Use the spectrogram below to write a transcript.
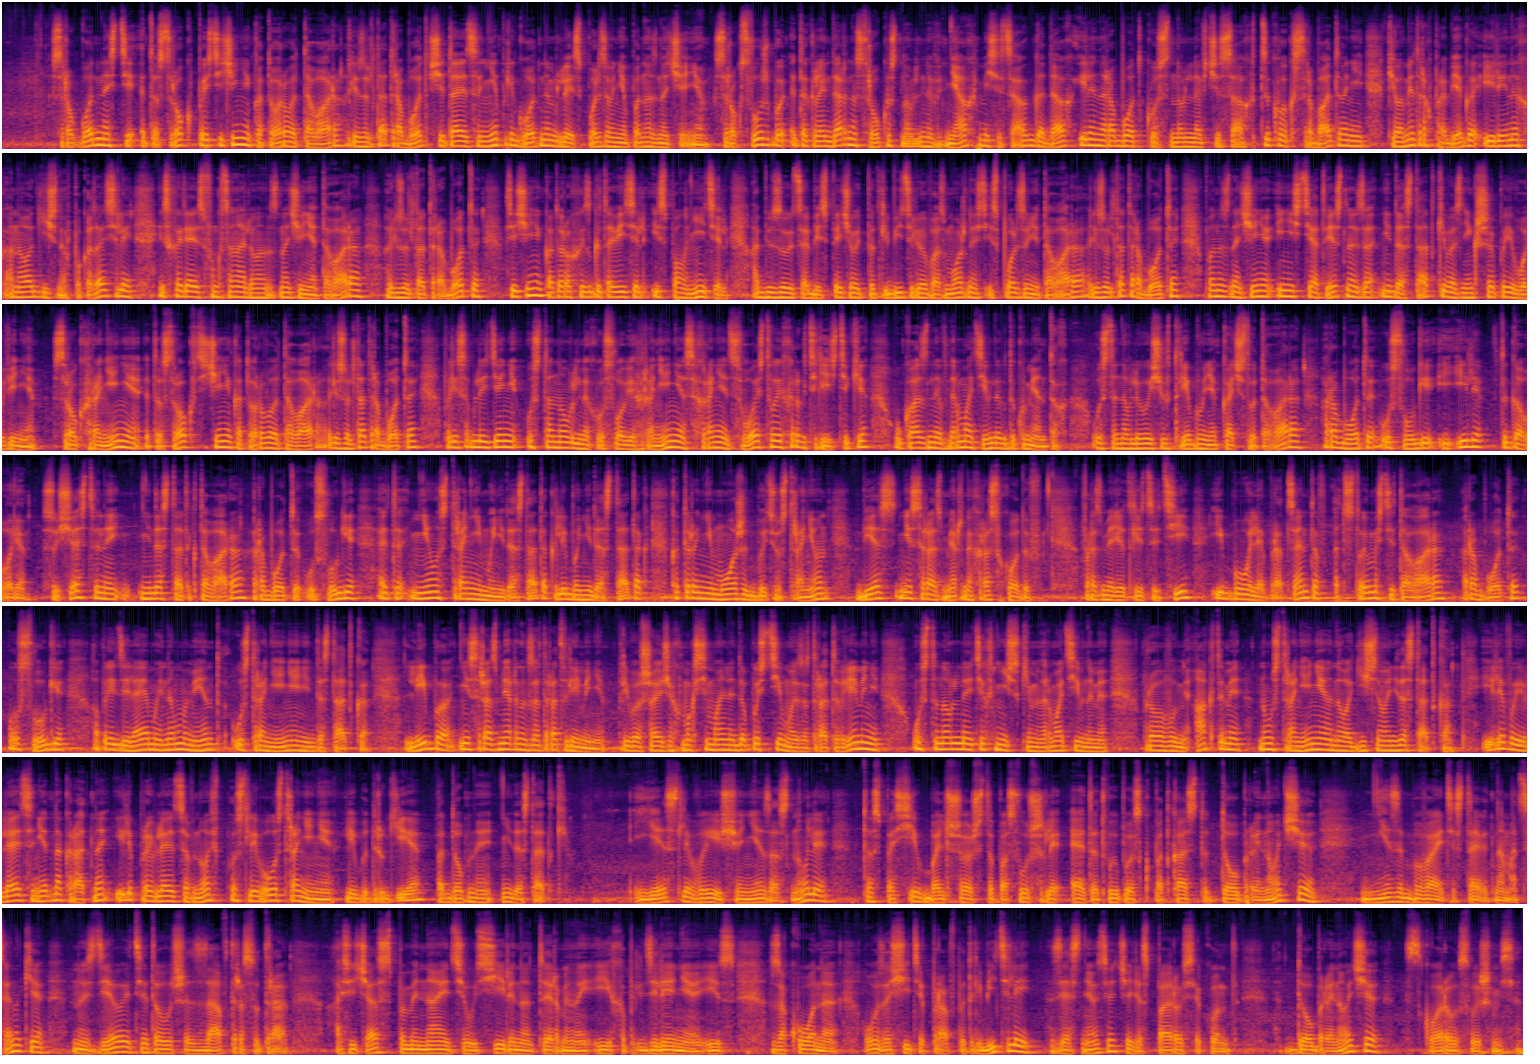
Срок годности – это срок, по истечении которого товар, результат работ, считается непригодным для использования по назначению. Срок службы – это календарный срок, установленный в днях, месяцах, годах или наработку, установленный в часах, циклах срабатываний, километрах пробега или иных аналогичных показателей, исходя из функционального назначения товара, результата работы, в течение которых изготовитель-исполнитель обязуется обеспечивать потребителю возможность использования товара, результата работы по назначению и нести ответственность за недостатки, возникшие по его его вине. Срок хранения – это срок, в течение которого товар, результат работы, при соблюдении установленных условий хранения сохраняет свойства и характеристики, указанные в нормативных документах, устанавливающих требования к качеству товара, работы, услуги и или в договоре. Существенный недостаток товара, работы, услуги – это неустранимый недостаток, либо недостаток, который не может быть устранен без несоразмерных расходов в размере 30 и более процентов от стоимости товара, работы, услуги, определяемой на момент устранения недостатка, либо несоразмерных затрат времени, превышающих максимально допустимые затраты времени, установленные техническими нормативными правовыми актами на устранение аналогичного недостатка, или выявляется неоднократно или проявляется вновь после его устранения, либо другие подобные недостатки. Если вы еще не заснули, то спасибо большое, что послушали этот выпуск подкаста «Доброй ночи». Не забывайте ставить нам оценки, но сделайте это лучше завтра с утра. а сейчас вспоминаете усиленно термины и их определения из закона о защите прав потребителей, заснете через пару секунд. Доброй ночи, скоро услышимся.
